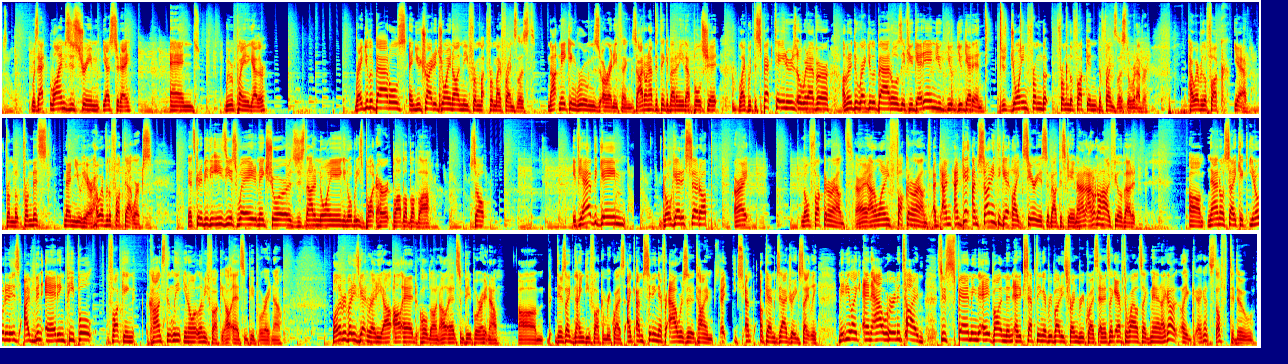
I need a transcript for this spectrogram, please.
was at Limes' stream yesterday and we were playing together regular battles and you try to join on me from from my friends list. Not making rooms or anything. So i don't have to think about any of that bullshit like with the spectators or whatever. I'm gonna do regular battles. If you get in you you, you get in. Just join from the from the fucking the friends list or whatever. However the fuck yeah from the from this menu here however the fuck that works. That's gonna be the easiest way to make sure it's just not annoying and nobody's butt hurt blah blah blah blah. So if you have the game, go get it set up. All right. No fucking around. All right. I don't want any fucking around. I, I'm I'm get I'm starting to get like serious about this game, and I, I don't know how I feel about it. Um, Nano Psychic. You know what it is? I've been adding people fucking constantly. You know what? Let me fuck it. I'll add some people right now. While everybody's getting ready, I'll, I'll add. Hold on. I'll add some people right now um there's like 90 fucking requests. I, i'm sitting there for hours at a time. I'm, okay i'm exaggerating slightly. Maybe like an hour at a time just spamming the a button and, and, accepting everybody's friend requests. And it's like after a while it's like man i got like i got stuff to do.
